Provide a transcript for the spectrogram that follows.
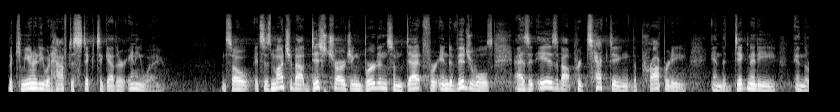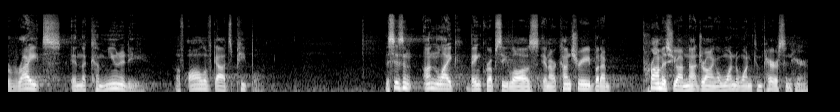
the community would have to stick together anyway. And so it's as much about discharging burdensome debt for individuals as it is about protecting the property and the dignity and the rights and the community of all of God's people. This isn't unlike bankruptcy laws in our country, but I promise you I'm not drawing a one to one comparison here.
